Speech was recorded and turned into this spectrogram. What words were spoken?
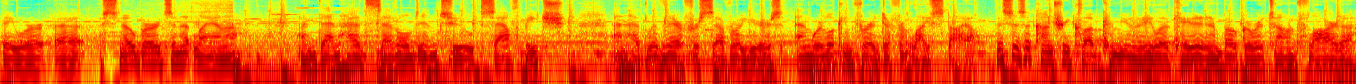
They were uh, snowbirds in Atlanta and then had settled into South Beach and had lived there for several years and were looking for a different lifestyle. This is a country club community located in Boca Raton, Florida.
